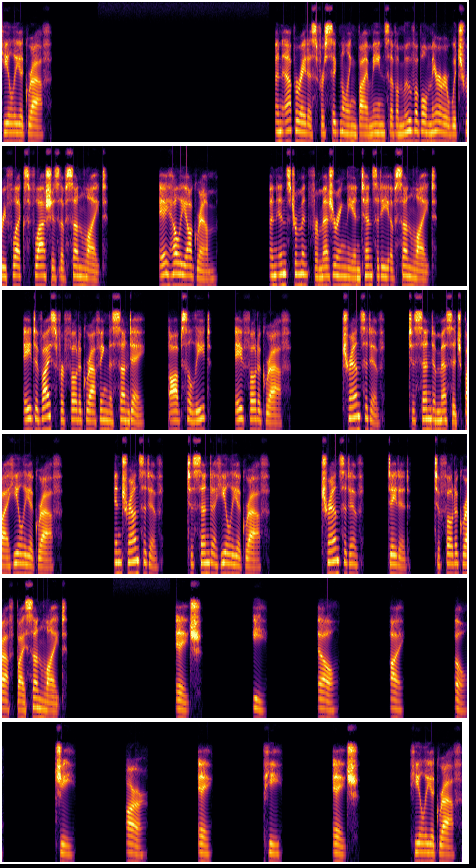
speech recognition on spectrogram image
heliograph. An apparatus for signaling by means of a movable mirror which reflects flashes of sunlight. A heliogram. An instrument for measuring the intensity of sunlight. A device for photographing the sunday, obsolete, a photograph. Transitive, to send a message by heliograph. Intransitive, to send a heliograph. Transitive, dated, to photograph by sunlight. H. E. L. I. O. G. R. A. P. H. Heliograph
